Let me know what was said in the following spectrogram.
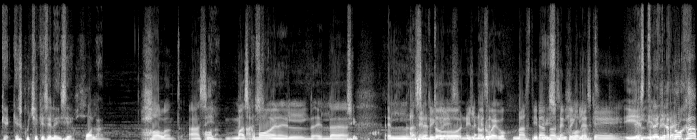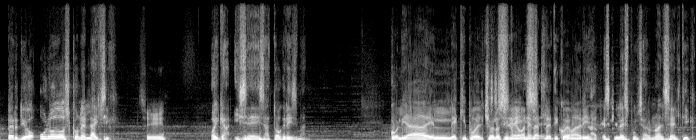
que, que escuché que se le dice Holland. Holland. Ah, sí. Holland. Más Ah, como en el, en la- Sí. el acento, inglés. Noruego. más tirando Eso, acento inglés que. Y el- y el Estrella. Roja perdió 1-2 con el Leipzig. Sí. Oiga, y se desató Griezmann. Goleada del equipo del Cholo Sí, Simeone, el. Atlético de Madrid. Claro es que le expulsaron al Celtic.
